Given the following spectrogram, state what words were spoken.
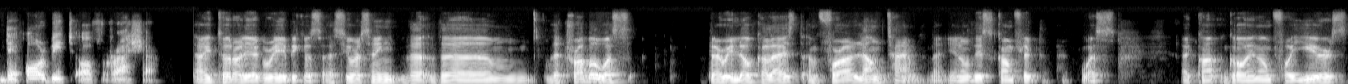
the orbit of Russia. I totally agree because, as you were saying, the the um, the trouble was very localized and for a long time. You know, this conflict was uh, going on for years,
